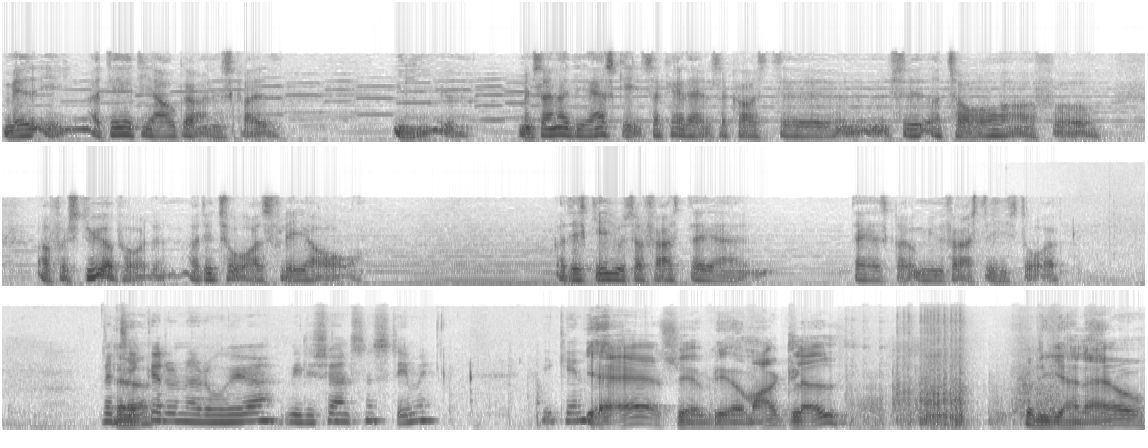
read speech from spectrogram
med en, og det er de afgørende skridt i livet. Men så når det er sket, så kan det altså koste øh, sved og tårer at få, at få styr på det, og det tog også flere år. Og det skete jo så først, da jeg da jeg skrev min første historie. Hvad ja. tænker du, når du hører Willy Sørensens stemme igen? Ja, altså jeg bliver jo meget glad, fordi han er jo...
